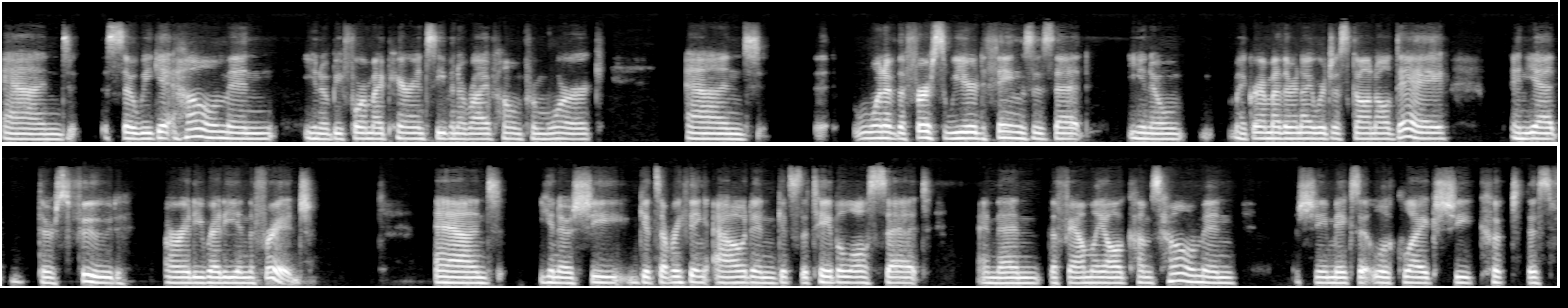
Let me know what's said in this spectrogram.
And so we get home and you know before my parents even arrive home from work. And uh, one of the first weird things is that you know my grandmother and I were just gone all day and yet there's food already ready in the fridge. And you know she gets everything out and gets the table all set and then the family all comes home and she makes it look like she cooked this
